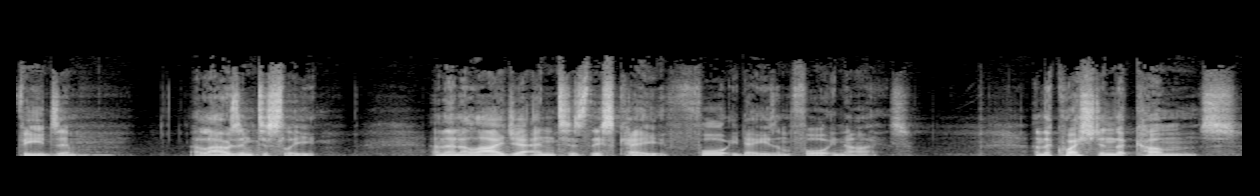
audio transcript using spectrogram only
feeds him, allows him to sleep. And then Elijah enters this cave 40 days and 40 nights. And the question that comes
